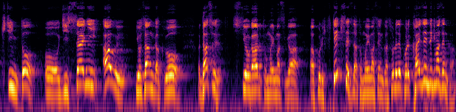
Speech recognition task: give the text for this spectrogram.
きちんと実際に合う予算額を出す必要があると思いますが、これ、不適切だと思いませんか、それでこれ、改善できませんか？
